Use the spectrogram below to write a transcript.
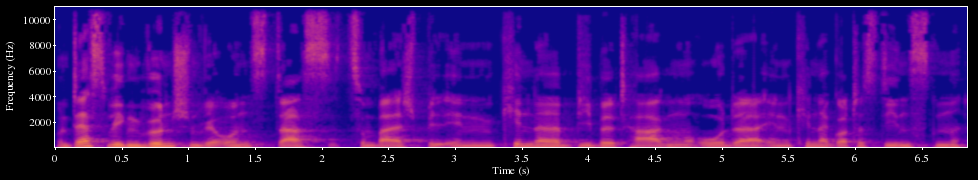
und deswegen wünschen wir uns, dass zum Beispiel in Kinderbibeltagen oder in Kindergottesdiensten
